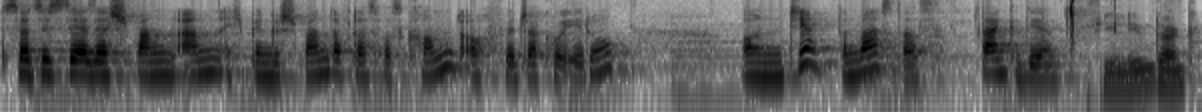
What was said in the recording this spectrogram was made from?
Das hört sich sehr, sehr spannend an. Ich bin gespannt auf das, was kommt, auch für Jaco Edo. Und ja, dann war's das. Danke dir. Vielen lieben Dank.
